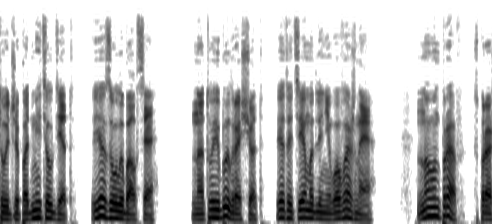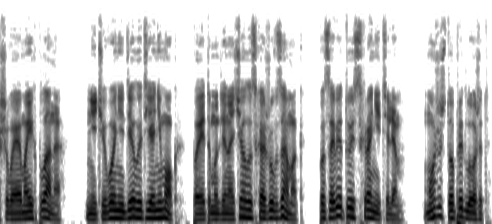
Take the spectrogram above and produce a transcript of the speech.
Тут же подметил дед. Я заулыбался. На то и был расчет. Эта тема для него важная. Но он прав, спрашивая о моих планах. Ничего не делать я не мог, поэтому для начала схожу в замок, посоветуюсь с хранителем. Может, что предложит.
